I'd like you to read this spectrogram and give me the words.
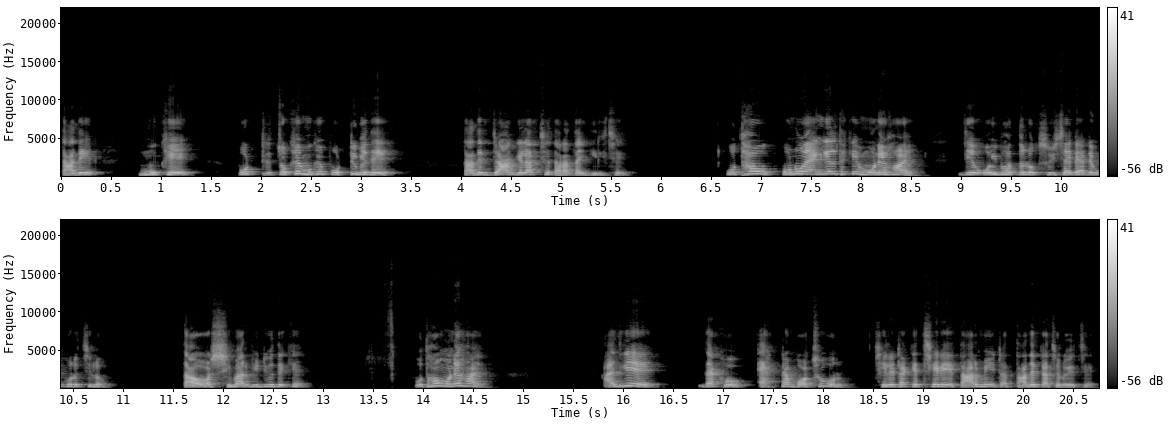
তাদের মুখে পট্টি চোখে মুখে পট্টি বেঁধে তাদের যা গেলাচ্ছে তারা তাই গিলছে। কোথাও কোনো অ্যাঙ্গেল থেকে মনে হয় যে ওই ভদ্রলোক সুইসাইড অ্যাটেম্প করেছিল? তাও আবার সীমার ভিডিও দেখে? কোথাও মনে হয়? আজকে দেখো, একটা বছর ছেলেটাকে ছেড়ে তার মেয়েটা তাদের কাছে রয়েছে।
